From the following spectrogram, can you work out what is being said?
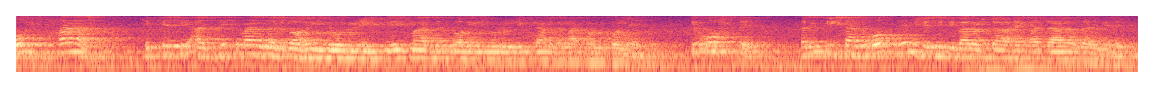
افت هست که کسی از یک منزلگاه ایدئولوژیک به یک منزلگاه ایدئولوژیک نقل مکان کنه. این افته. ولی بیش از افت نمیشه چیزی براش در حقیقت در نظر گرفت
